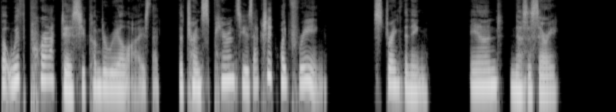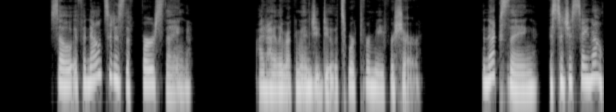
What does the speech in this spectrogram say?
But with practice, you come to realize that the transparency is actually quite freeing, strengthening, and necessary. So, if announce it is the first thing, I'd highly recommend you do. It's worked for me for sure. The next thing is to just say no.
